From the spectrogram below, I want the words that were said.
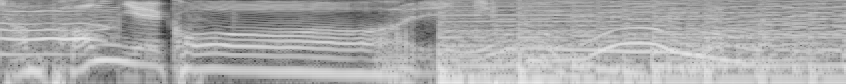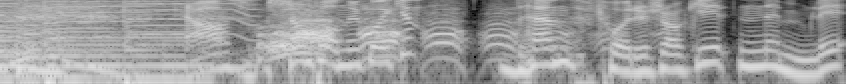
Champagnekork! Ja, champagnekorken den forårsaker nemlig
